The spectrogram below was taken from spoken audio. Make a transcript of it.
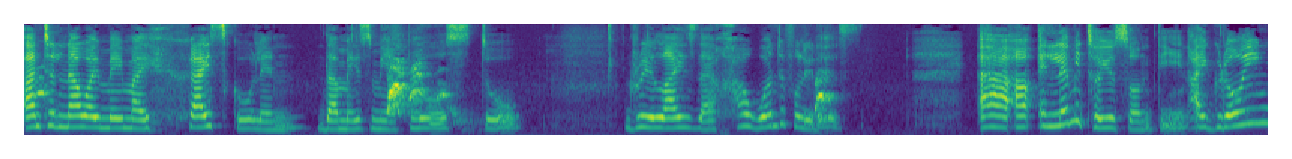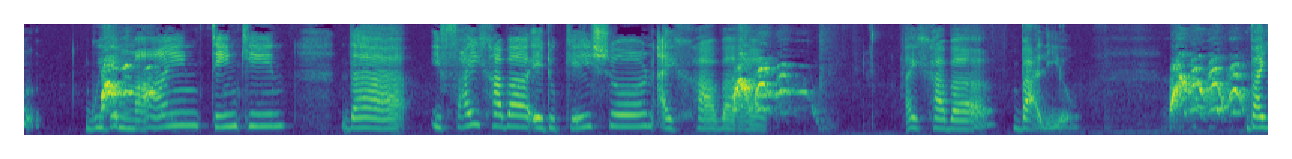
until now, I made my high school, and that makes me a plus to realize that how wonderful it is. Uh, uh, and let me tell you something. I growing with the mind thinking that if I have a education, I have a I have a value. But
